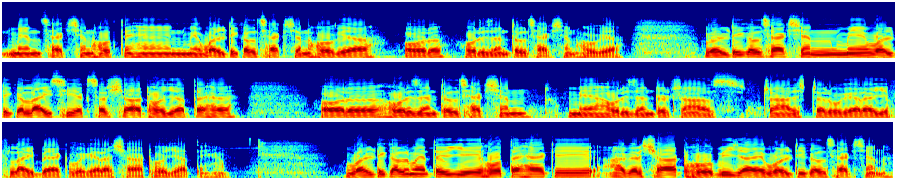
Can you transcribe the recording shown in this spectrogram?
मेन सेक्शन होते हैं। इनमें वर्टिकल सेक्शन हो गया और हॉरिजॉन्टल सेक्शन हो गया। वर्टिकल सेक्शन में वर्टिकल आईसी अक्सर शार्ट हो जाता है और हॉरिजॉन्टल सेक्शन में हॉरिजॉन्टल ट्रांस ट्रांजिस्टर वगैरह या फ्लाई बैक वगैरह शार्ट हो जाते हैं। वर्टिकल में तो ये होता है कि अगर शार्ट हो भी जाए वर्टिकल सेक्शन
